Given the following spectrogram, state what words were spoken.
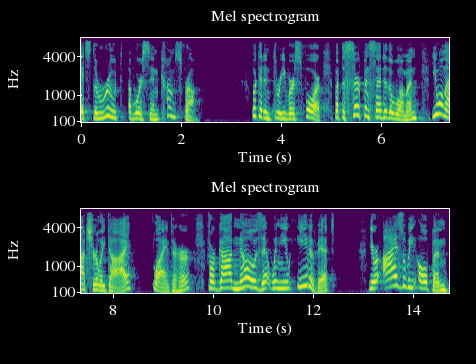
It's the root of where sin comes from. Look at in 3 verse 4. But the serpent said to the woman, You will not surely die. lying to her. For God knows that when you eat of it, your eyes will be open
